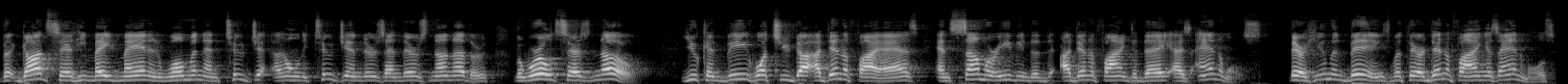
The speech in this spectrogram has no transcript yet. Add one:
That God said He made man and woman and two, only two genders, and there's none other. The world says no. You can be what you identify as, and some are even identifying today as animals. They're human beings, but they're identifying as animals,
